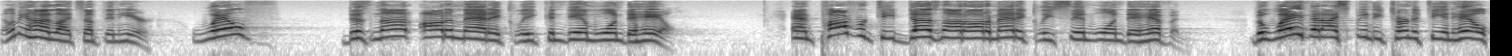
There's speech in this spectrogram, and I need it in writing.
Now, let me highlight something here. Wealth does not automatically condemn one to hell. And poverty does not automatically send one to heaven. The way that I spend eternity in hell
